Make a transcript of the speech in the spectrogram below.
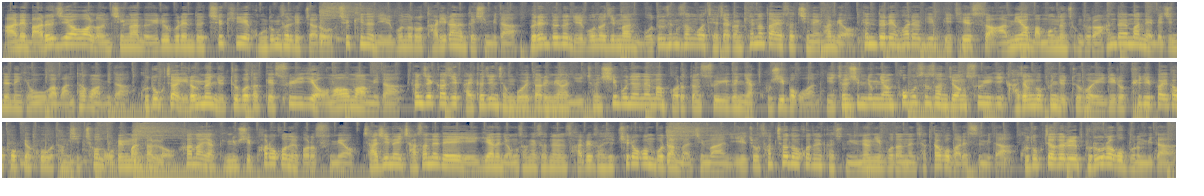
아내 마르지아와 런칭한 의류 브랜드 츠키의 공동 설립 설립자로 츠키는 일본어로 달이라는 뜻입니다. 브랜드는 일본어지만 모든 생산과 제작은 캐나다에서 진행하며 팬들의 화력이 BTS 아미와 맞먹는 정도라 한달 만에 매진되는 경우가 많다고 합니다. 구독자 1억명 유튜버답게 수익이 어마어마합니다. 현재까지 밝혀진 정보에 따르면 2015년에만 벌었던 수익은 약 90억 원, 2016년 포브스 선정 수익이 가장 높은 유튜버 1위로 퓨디파이가 뽑혔고 당시 1,500만 달러, 한화 약 168억 원을 벌었으며 자신의 자산에 대해 얘기하는 영상에서는 447억 원보단 많지만 1조 3천억 원을 가진 유명인보다는 작다고 했다고 말했습니다. 구독자들을 bro라고 부릅니다.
